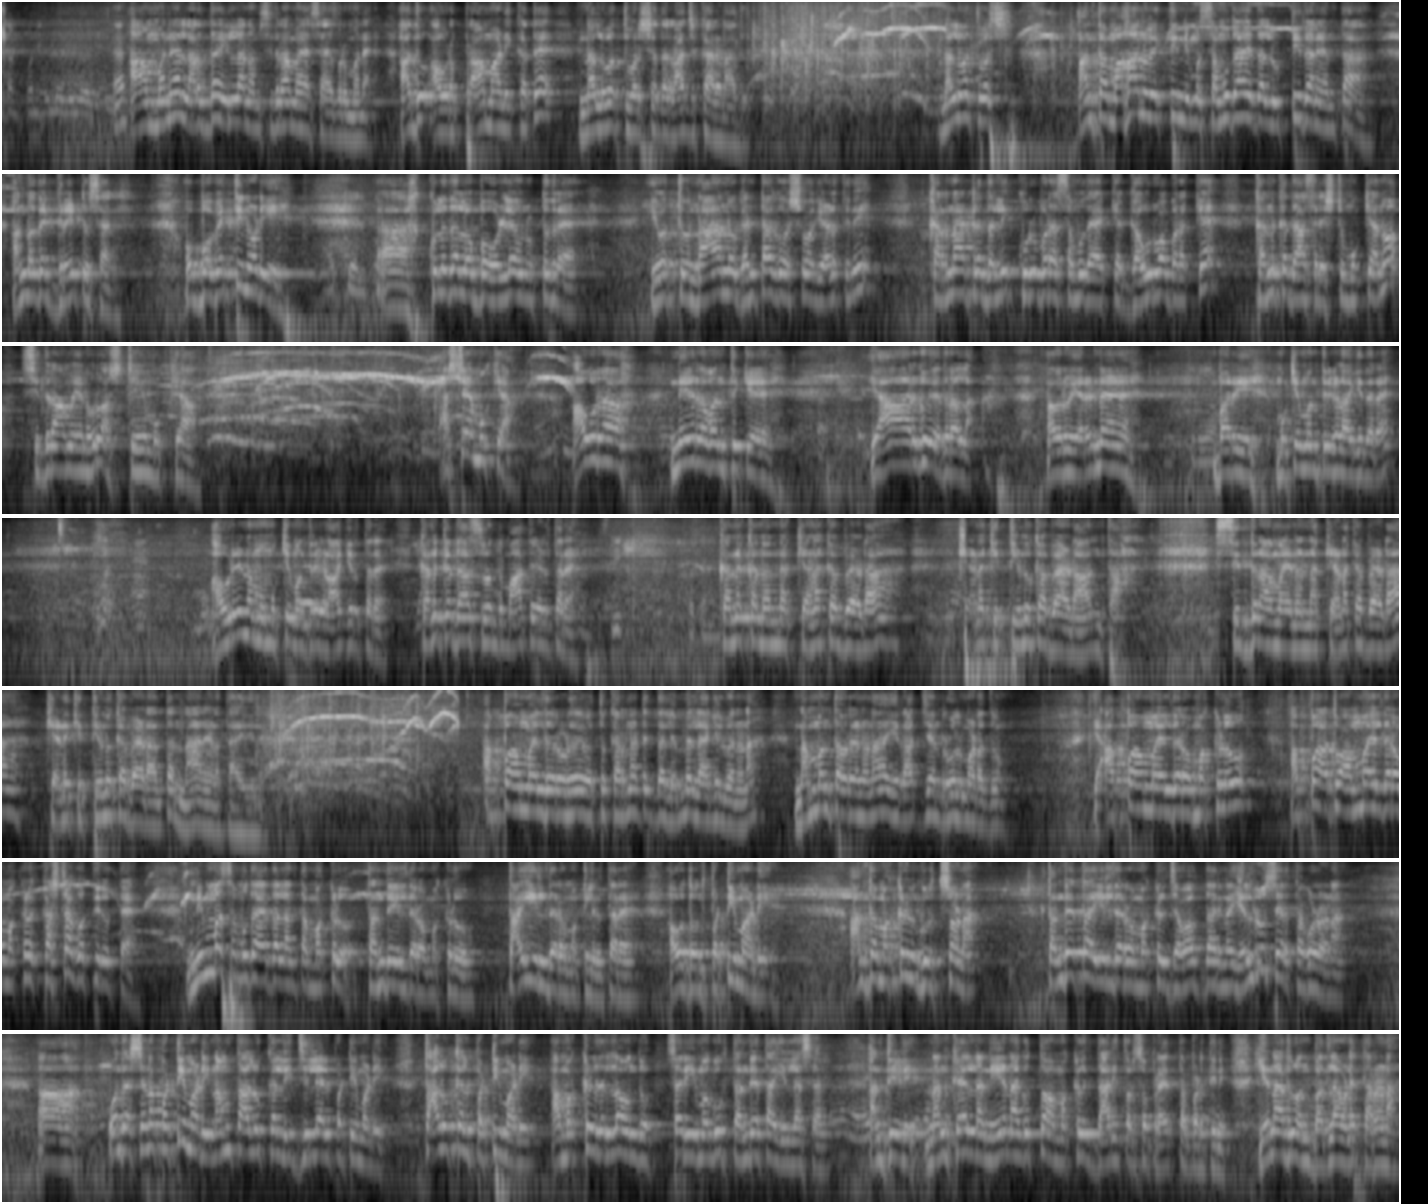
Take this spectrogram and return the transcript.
ಆ ಮನೆಯಲ್ಲಿ ಅರ್ಧ ಇಲ್ಲ ನಮ್ಮ ಸಿದ್ದರಾಮಯ್ಯ ಸಾಹೇಬ್ರ ಮನೆ. ಅದು ಅವರ ಪ್ರಾಮಾಣಿಕತೆ, ನಲವತ್ತು ವರ್ಷದ ರಾಜಕಾರಣ ಅದು. ನಲವತ್ತು ವರ್ಷ, ಅಂತ ಮಹಾನ್ ವ್ಯಕ್ತಿ ನಿಮ್ಮ ಸಮುದಾಯದಲ್ಲಿ ಹುಟ್ಟಿದ್ದಾನೆ ಅಂತ ಅನ್ನೋದೇ ಗ್ರೇಟು ಸರ್ ಒಬ್ಬ ವ್ಯಕ್ತಿ ನೋಡಿ ಕುಲದಲ್ಲಿ ಒಬ್ಬ ಒಳ್ಳೆಯವನು ಹುಟ್ಟಿದ್ರೆ, ಇವತ್ತು ನಾನು ಘಂಟಾಘೋಷವಾಗಿ ಹೇಳ್ತೀನಿ ಕರ್ನಾಟಕದಲ್ಲಿ ಕುರುಬರ ಸಮುದಾಯಕ್ಕೆ ಗೌರವ ಬರಕ್ಕೆ ಕನಕದಾಸರು ಎಷ್ಟು ಮುಖ್ಯನೋ ಸಿದ್ದರಾಮಯ್ಯನವರು ಅಷ್ಟೇ ಮುಖ್ಯ. ಅಷ್ಟೇ ಮುಖ್ಯ. ಅವರ ನೇರವಂತಿಕೆ ಯಾರಿಗೂ ಎದುರಲ್ಲ. ಅವರು ಎರಡನೇ ಬಾರಿ ಮುಖ್ಯಮಂತ್ರಿಗಳಾಗಿದ್ದಾರೆ. ಅವರೇ ನಮ್ಮ ಮುಖ್ಯಮಂತ್ರಿಗಳಾಗಿರ್ತಾರೆ. ಕನಕದಾಸರು ಒಂದು ಮಾತು ಹೇಳ್ತಾರೆ. ಕನಕನನ್ನ ಕೆಣಕಬೇಡ ಕೆಣಕಿ ತಿಣುಕಬೇಡ ಅಂತ. ಸಿದ್ದರಾಮಯ್ಯನನ್ನ ಕೆಣಕಬೇಡ ಕೆಣಕಿ ತಿಣುಕ ಬೇಡ ಅಂತ ನಾನು ಹೇಳ್ತಾ ಇದ್ದೀನಿ. ಅಪ್ಪ, ಅಮ್ಮ ಇಲ್ದವ್ರು ಇವತ್ತು ಕರ್ನಾಟಕದಲ್ಲಿ ಎಂ ಎಲ್ ಎ ಆಗಿಲ್ವೇನಣ್ಣ? ನಮ್ಮಂಥವ್ರೇನಣ್ಣ ಈ ರಾಜ್ಯನ ರೂಲ್ ಮಾಡೋದು? ಅಪ್ಪ, ಅಮ್ಮ ಇಲ್ದಿರೋ ಮಕ್ಕಳು, ಅಪ್ಪ ಅಥವಾ ಅಮ್ಮ ಇಲ್ದಿರೋ ಮಕ್ಕಳು ಕಷ್ಟ ಗೊತ್ತಿರುತ್ತೆ. ನಿಮ್ಮ ಸಮುದಾಯದಲ್ಲಂಥ ಮಕ್ಕಳು, ತಂದೆ ಇಲ್ದಿರೋ ಮಕ್ಕಳು, ತಾಯಿ ಇಲ್ದಿರೋ ಮಕ್ಕಳು ಇರ್ತಾರೆ. ಅವ್ರದ್ದೊಂದು ಪಟ್ಟಿ ಮಾಡಿ ಅಂಥ ಮಕ್ಕಳನ್ನ ಗುರುತಿಸೋಣ. ತಂದೆ ತಾಯಿ ಇಲ್ದಿರೋ ಮಕ್ಕಳ ಜವಾಬ್ದಾರಿನ ಎಲ್ಲರೂ ಸೇರಿ ತಗೊಳ್ಳೋಣ. ಒಂದಷ್ಟು ಜನ ಪಟ್ಟಿ ಮಾಡಿ ನಮ್ಮ ತಾಲೂಕಲ್ಲಿ ಜಿಲ್ಲೆಯಲ್ಲಿ ಪಟ್ಟಿ ಮಾಡಿ, ತಾಲೂಕಲ್ಲಿ ಪಟ್ಟಿ ಮಾಡಿ, ಆ ಮಕ್ಕಳದೆಲ್ಲ ಒಂದು, ಸರ್, ಈ ಮಗುಗೆ ತಂದೆ ತಾಯಿ ಇಲ್ಲ, ಸರ್. ಅಂತೇಳಿ ನನ್ನ ಕೈಯಲ್ಲಿ ನಾನು ಏನಾಗುತ್ತೋ ಆ ಮಕ್ಕಳಿಗೆ ದಾರಿ ತೋರಿಸೋ ಪ್ರಯತ್ನ ಪಡ್ತೀನಿ. ಏನಾದರೂ ಒಂದು ಬದಲಾವಣೆ ತರೋಣ.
